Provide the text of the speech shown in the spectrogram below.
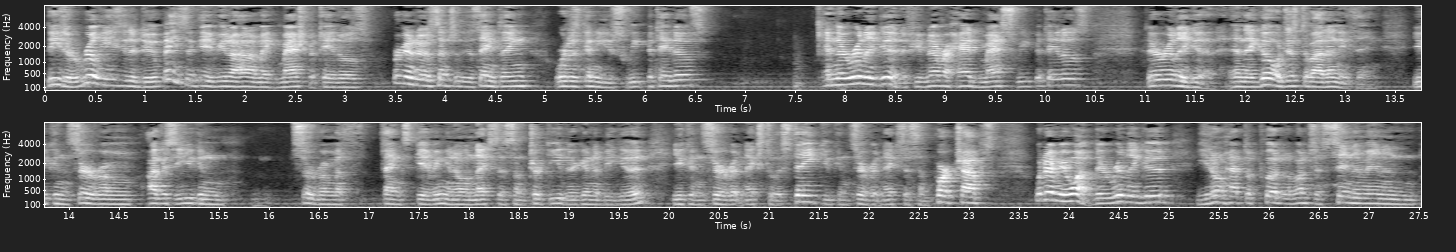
these are real easy to do. Basically, if you know how to make mashed potatoes, we're going to do essentially the same thing. We're just going to use sweet potatoes. And they're really good. If you've never had mashed sweet potatoes, they're really good. And they go with just about anything. You can serve them, obviously you can serve them with Thanksgiving, you know, next to some turkey, they're going to be good. You can serve it next to a steak. You can serve it next to some pork chops. Whatever you want. They're really good. You don't have to put a bunch of cinnamon and,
